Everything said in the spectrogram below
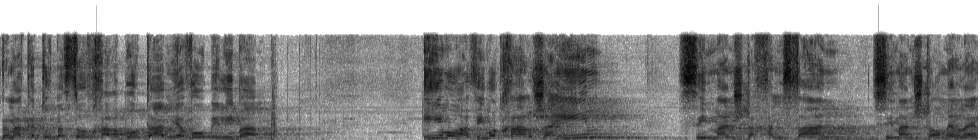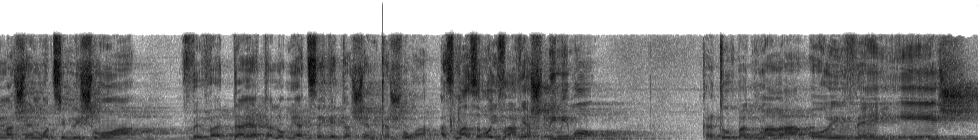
ומה כתוב בסוף? חרבותם יבואו בליבם. אם אוהבים אותך הרשעים, סימן שאתה חנפן, סימן שאתה אומר להם מה שהם רוצים לשמוע, וודאי אתה לא מייצג את השם כשורה. אז מה זה אויביו ישלים עמו? כתוב בגמרא, אויבי איש,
